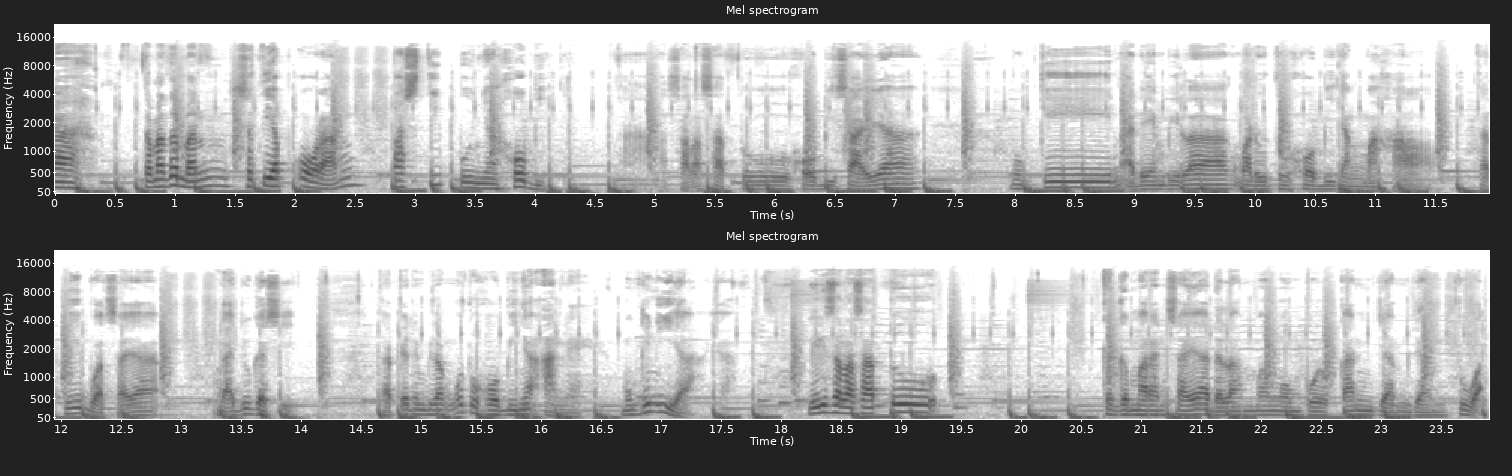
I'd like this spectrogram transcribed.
Nah, teman-teman, setiap orang pasti punya hobi. Nah, salah satu hobi saya mungkin ada yang bilang, waduh itu hobi yang mahal. Tapi buat saya nggak juga sih. Tapi ada yang bilang, oh tuh hobinya aneh. Mungkin iya ya. Jadi salah satu kegemaran saya adalah mengumpulkan jam-jam tua.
